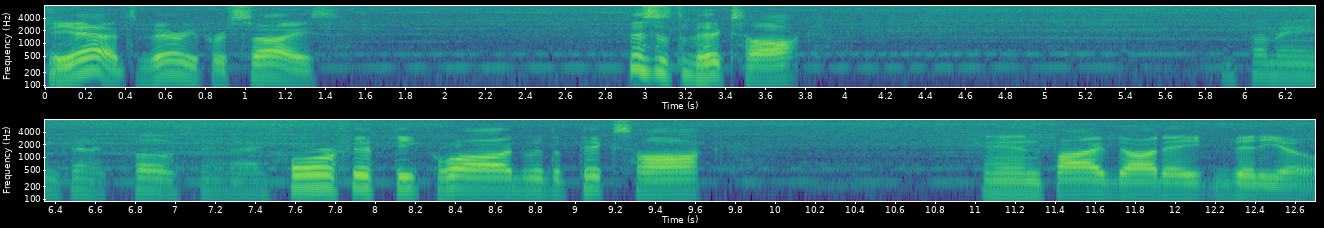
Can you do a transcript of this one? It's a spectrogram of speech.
yeah, it's very precise. This is the Pixhawk I'm coming in kind of close, anyway. 450 quad with the Pixhawk and 5.8 video.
